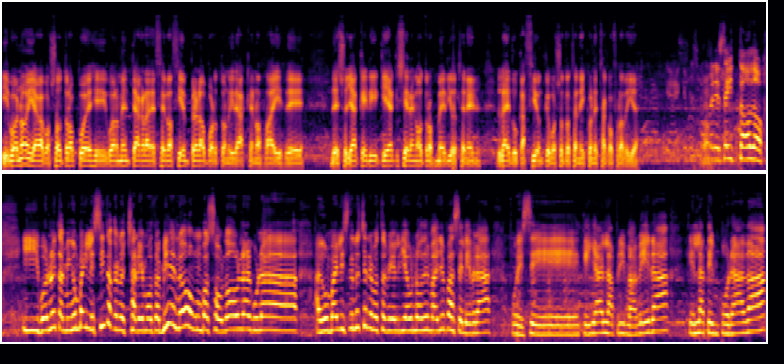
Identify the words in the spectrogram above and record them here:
y bueno, y a vosotros pues igualmente agradeceros siempre la oportunidad que nos dais de de eso, ya que, ya quisieran otros medios tener la educación que vosotros tenéis con esta cofradía merecéis todo. Y bueno, y también un bailecito que nos echaremos también, ¿no? Un paso doble, alguna, algún bailecito nos echaremos también el día 1 de mayo para celebrar, pues, eh, que ya es la primavera, que es la temporada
